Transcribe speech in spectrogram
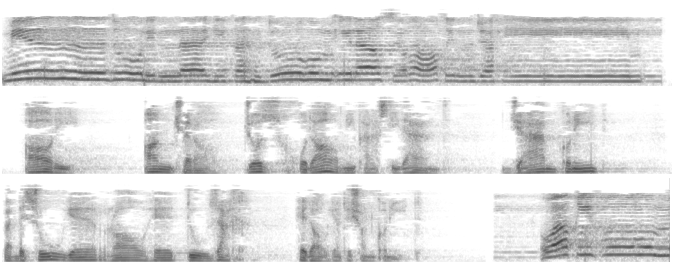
من دون الله فهدوهم الى صراط الجحیم. آری آنچه را جز خدا می پرستیدند جمع کنید و به سوی راه دوزخ هدایتشان کنید. وقفوهم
